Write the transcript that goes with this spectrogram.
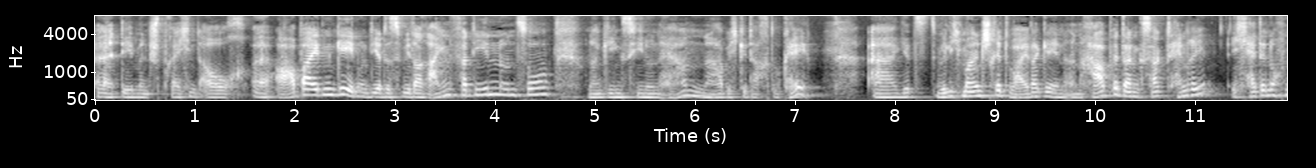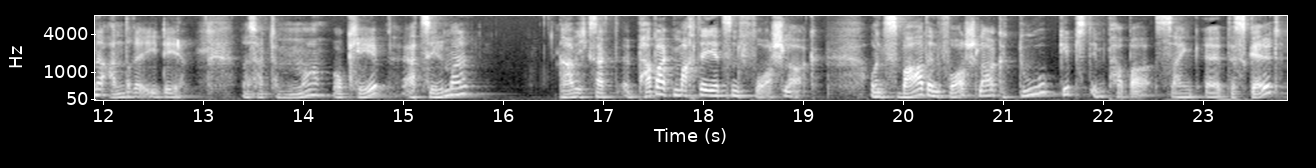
äh, dementsprechend auch äh, arbeiten gehen und dir das wieder rein verdienen und so. Und dann ging es hin und her und dann habe ich gedacht, okay, äh, jetzt will ich mal einen Schritt weiter gehen und habe dann gesagt, Henry, ich hätte noch eine andere Idee. Dann sagte er, okay, erzähl mal. Da habe ich gesagt, äh, Papa macht dir jetzt einen Vorschlag. Und zwar den Vorschlag, du gibst dem Papa sein, äh, das Geld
